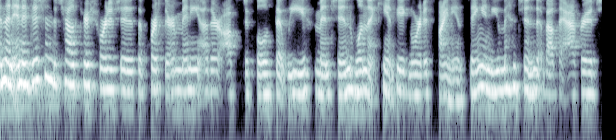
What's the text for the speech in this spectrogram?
And then, in addition to childcare shortages, of course, there are many other obstacles that we mentioned. One that can't be ignored is financing. And you mentioned about the average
